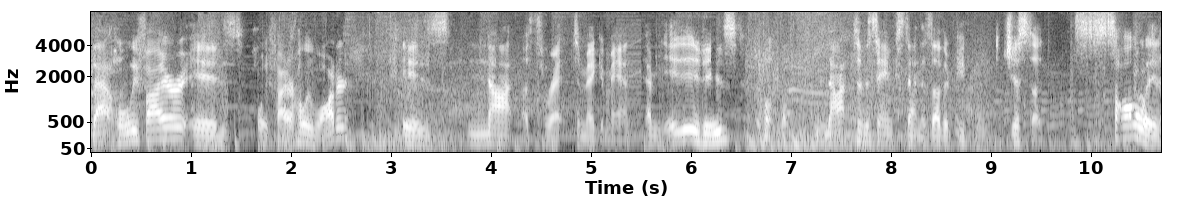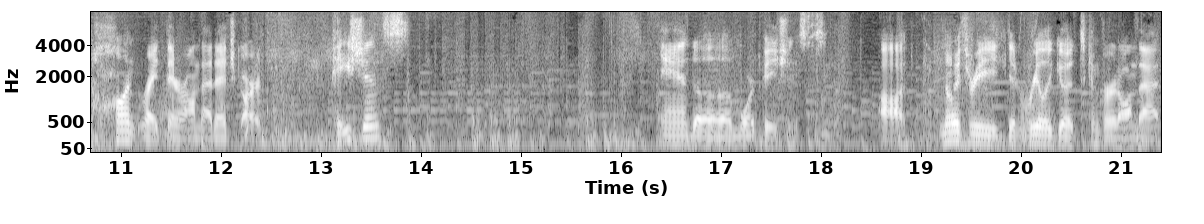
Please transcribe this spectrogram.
that holy fire is holy fire, holy water is not a threat to Mega Man. I mean, it, it is, but not to the same extent as other people. Just a solid hunt right there on that edge guard. Patience and uh, more patience. Uh, Noe 3 did really good to convert on that.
